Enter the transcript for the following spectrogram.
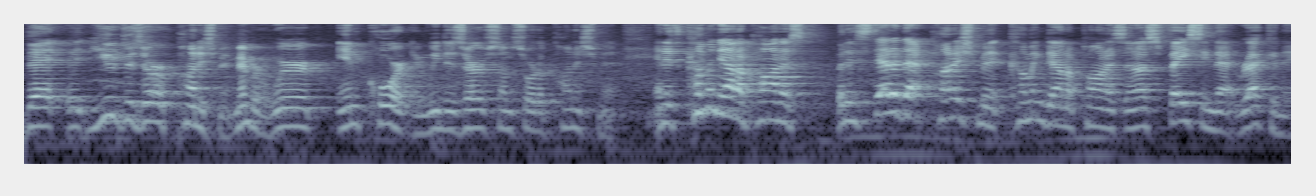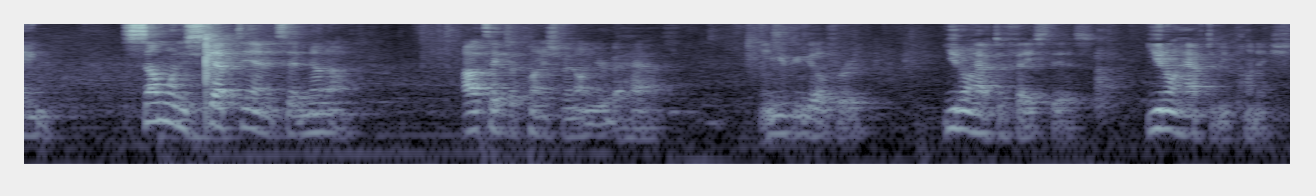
that, that you deserve punishment. Remember, we're in court and we deserve some sort of punishment. And it's coming down upon us, but instead of that punishment coming down upon us and us facing that reckoning, someone has stepped in and said, No, no, I'll take the punishment on your behalf and you can go free. You don't have to face this. You don't have to be punished.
